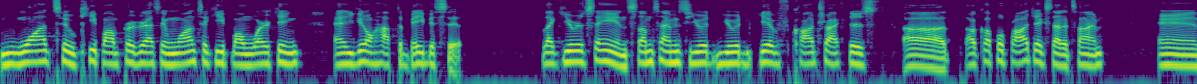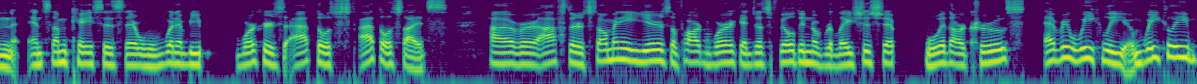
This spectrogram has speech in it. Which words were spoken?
want to keep on progressing, want to keep on working, and you don't have to babysit like you were saying, sometimes you would you would give contractors uh, a couple projects at a time, and in some cases there wouldn't be workers at those at those sites. However, after so many years of hard work and just building a relationship with our crews, every weekly weekly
